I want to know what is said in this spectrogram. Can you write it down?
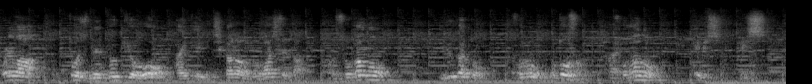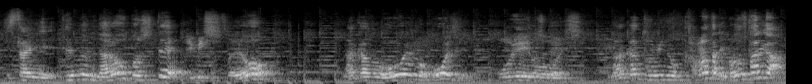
これは当時ね仏教を背景に力を伸ばしてた蘇我のイルカとそのお父さん、蘇我の恵比寿。実際に天皇になろうとしてそれを中野大江の王子大江の王子。中富の鎌谷この2人が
